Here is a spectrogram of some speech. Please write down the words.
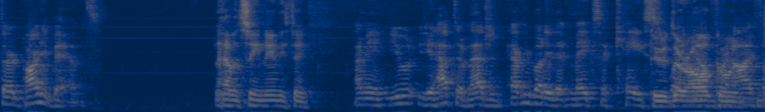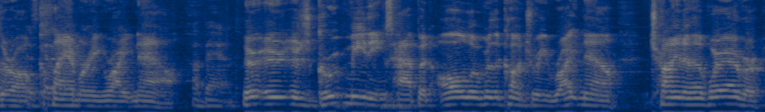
third-party bands? I haven't seen anything, I mean, you you have to imagine everybody that makes a case. dude. right They're all going. They're all clamoring right now. A band. There, there's group meetings happen all over the country right now, China, wherever.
